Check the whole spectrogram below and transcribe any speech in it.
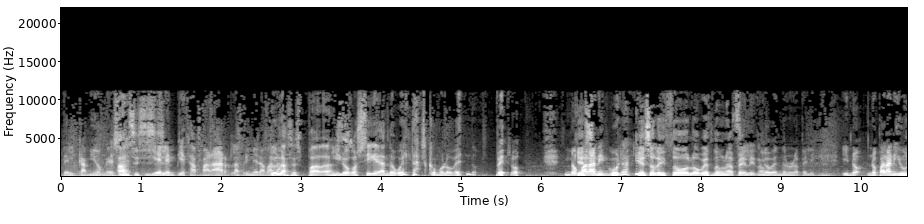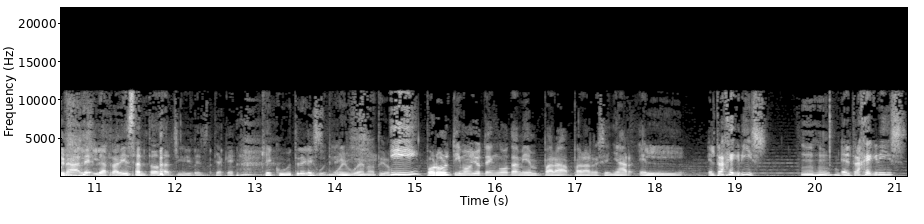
del camión ese, Ah, sí, sí, y sí, él empieza a parar la primera bala Con las espadas. y luego sigue dando vueltas como lo vendo, pero no para eso- ninguna. Que eso lo hizo Lobezno en una peli, ¿no? Lo venden en una peli. Y no, no para ni una, le, le atraviesan todas y dices, hostia, qué, qué cutre, qué Es cutre. muy bueno, tío. Y por último, yo tengo también para, para reseñar el, el traje gris. El traje gris,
